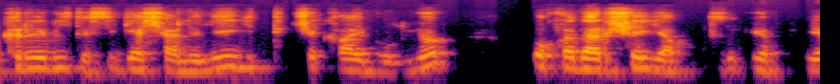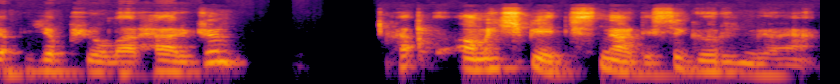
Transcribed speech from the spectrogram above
kredibilitesi, geçerliliği gittikçe kayboluyor. O kadar şey yaptı, yap, yap, yapıyorlar her gün ama hiçbir etkisi neredeyse görülmüyor yani.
